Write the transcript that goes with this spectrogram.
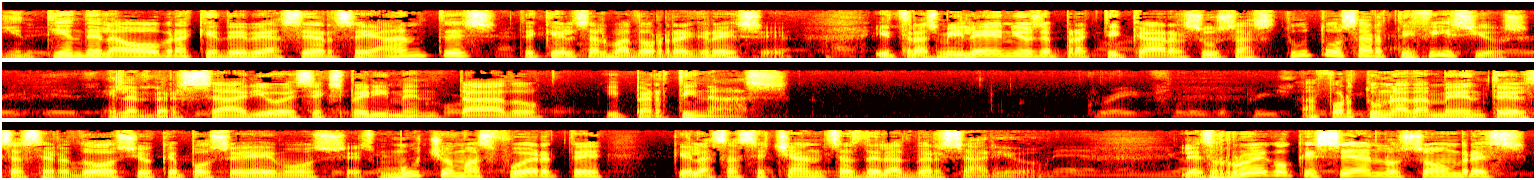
y entiende la obra que debe hacerse antes de que el Salvador regrese. Y tras milenios de practicar sus astutos artificios, el adversario es experimentado y pertinaz. Afortunadamente, el sacerdocio que poseemos es mucho más fuerte que las acechanzas del adversario. Les ruego que sean los hombres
